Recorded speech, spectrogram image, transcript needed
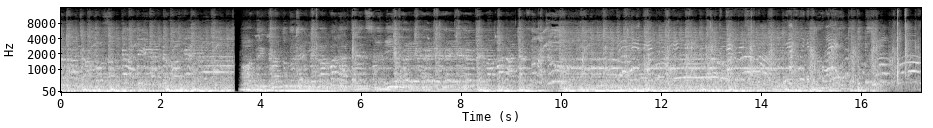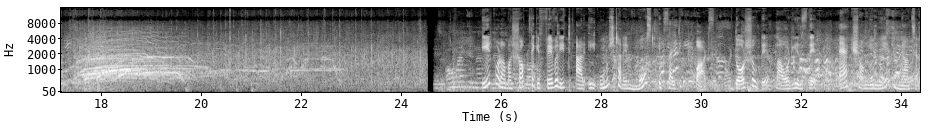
এরপর আমার সব থেকে ফেভারিট আর এই অনুষ্ঠানের মোস্ট এক্সাইটিং পার্টস দর্শকদের বা অডিয়েন্সদের একসঙ্গে নিয়ে নাচা।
